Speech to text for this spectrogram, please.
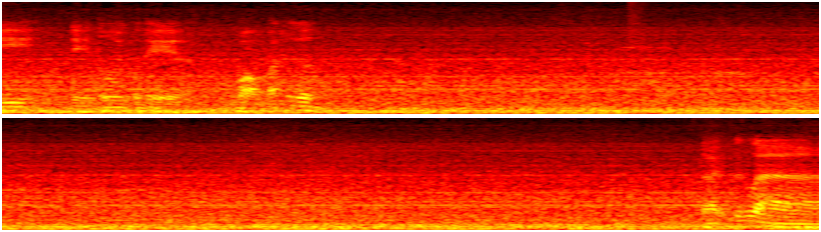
đi để tôi có thể bỏ bát hương. Đấy, tức là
